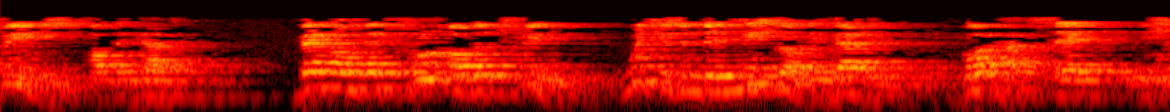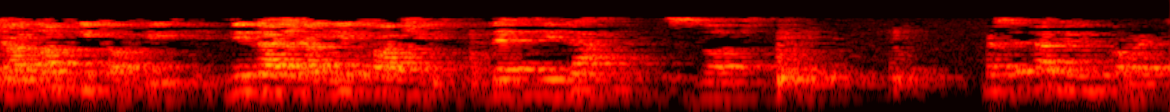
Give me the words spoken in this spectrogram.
trees of the garden, but of the fruit of the tree which is in the midst of the garden, God has said, You shall not eat of it, neither shall ye touch it, lest ye die. It's not But Satan didn't correct.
